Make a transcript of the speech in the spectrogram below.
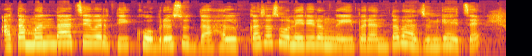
आता मंद आचेवरती खोबरंसुद्धा हलकासा सोनेरी रंग येईपर्यंत भाजून घ्यायचं आहे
